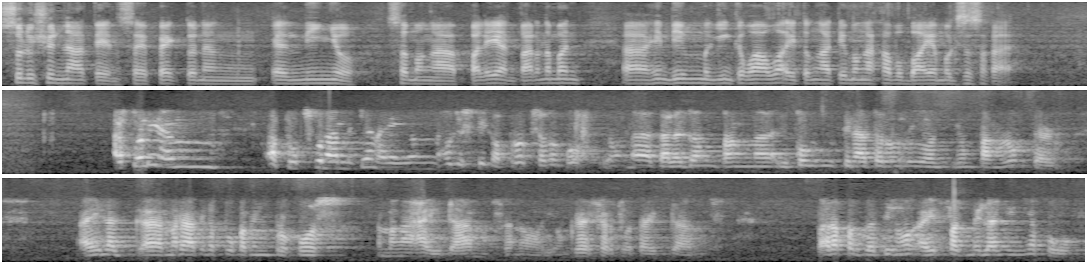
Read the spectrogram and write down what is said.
solusyon natin sa epekto ng El Nino sa mga palayan para naman ah, hindi maging kawawa itong ating mga kababayan magsasaka? Actually, ang approach ko namin dyan ay yung holistic approach. Ano po? Yung ah, talagang pang, uh, kung tinatanong niyo yung, yung pang long term, ay nag, ah, marami na po kaming propose ng mga high dams, ano, yung reservoir type dams. Para pagdating ay pag may La Nina po,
